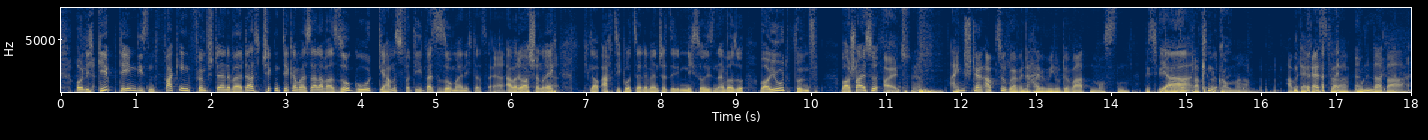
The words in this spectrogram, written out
Und ich gebe denen diesen fucking fünf Sterne, weil das Chicken Tikka Masala war so gut, die haben es verdient, weißt du, so meine ich das halt. Ja, Aber du ja, hast schon recht, ich glaube 80 Prozent der Menschheit sind eben nicht so, die sind einfach so, war gut, fünf, war scheiße, eins. Ja. Ein Stern Abzug, weil wir eine halbe Minute warten mussten, bis wir Ja, unseren Platz genau. bekommen haben. Aber der Rest war wunderbar.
